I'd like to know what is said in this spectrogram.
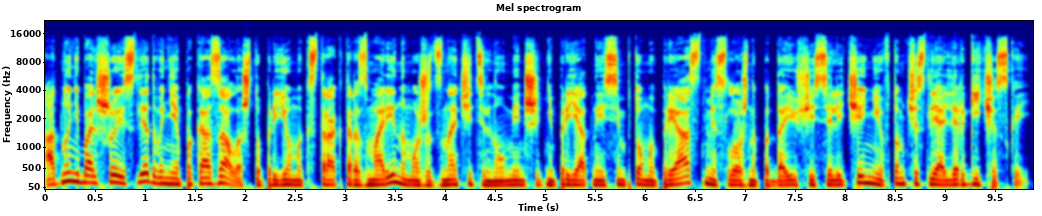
Одно небольшое исследование показало, что прием экстракта розмарина может значительно уменьшить неприятные симптомы при астме, сложно поддающейся лечению, в том числе аллергической.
